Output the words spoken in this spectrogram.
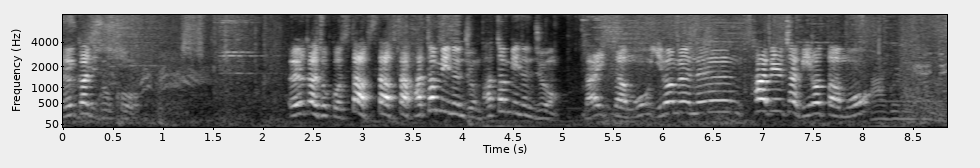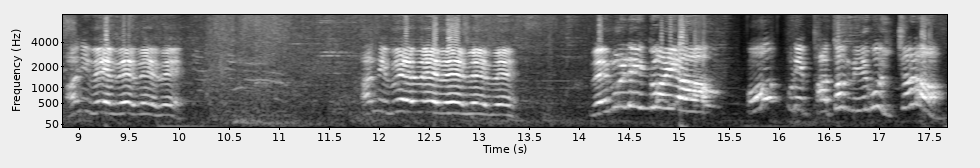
여기까지 좋고 여기까지 좋고 스탑 스탑 스탑 바텀 미는 중 바텀 미는 중 나이스 뭐 이러면은 4일차 밀었다 뭐. 아니 왜 왜 왜 왜, 아니 왜 왜 왜 왜 왜 왜 물린 거야? 어? 우리 바텀 밀고 있잖아.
